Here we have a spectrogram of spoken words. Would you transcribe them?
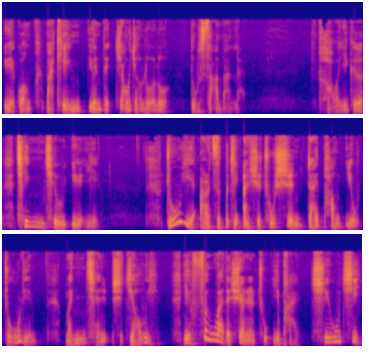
月光把庭院的角角落落都洒满了。好一个清秋月夜！竹野二字不仅暗示出诗人宅旁有竹林，门前是郊野。也分外的渲染出一派秋气。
